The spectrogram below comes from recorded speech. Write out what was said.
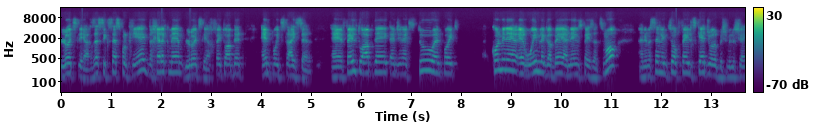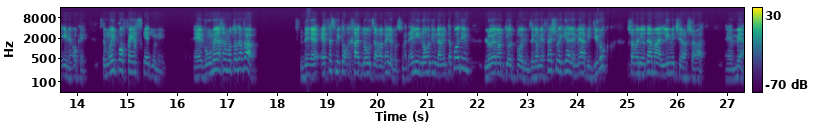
לא הצליח, זה successful create וחלק מהם לא הצליח, fail to update endpoint slicer, uh, fail to update nginx 2 endpoint, כל מיני אירועים לגבי ה-namespace עצמו, אני מנסה למצוא failed schedule בשביל ש... הנה, אוקיי, אז אתם רואים פה failed scheduling, uh, והוא אומר לכם אותו דבר, אפס מתוך אחד nodes are available, זאת אומרת אין לי נודים להרים את הפודים, לא הרמתי עוד פודים. זה גם יפה שהוא הגיע ל-100 בדיוק, עכשיו אני יודע מה ה limit של השרת, 100. אה,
